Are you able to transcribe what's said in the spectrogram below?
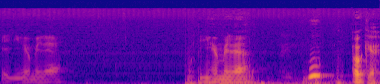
Can you hear me now? Can you hear me now? Okay,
